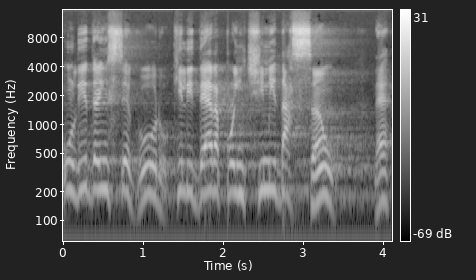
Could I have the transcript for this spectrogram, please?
Um líder inseguro que lidera por intimidação, né?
